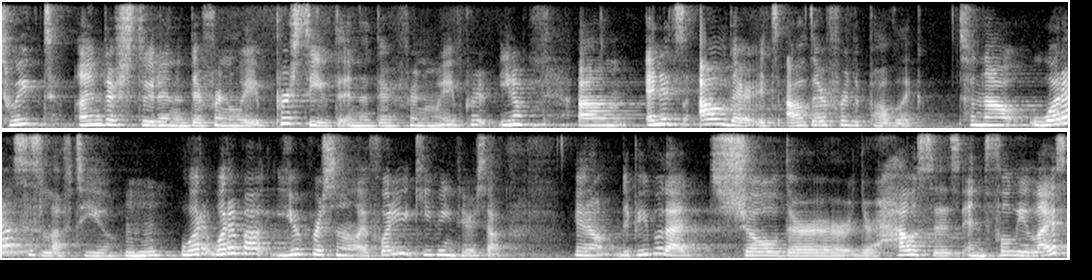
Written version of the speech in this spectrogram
tweaked, understood in a different way, perceived in a different way. Per, you know, um, and it's out there. It's out there for the public. So now, what else is left to you? Mm-hmm. What What about your personal life? What are you keeping to yourself? You know, the people that show their their houses in fully lives,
